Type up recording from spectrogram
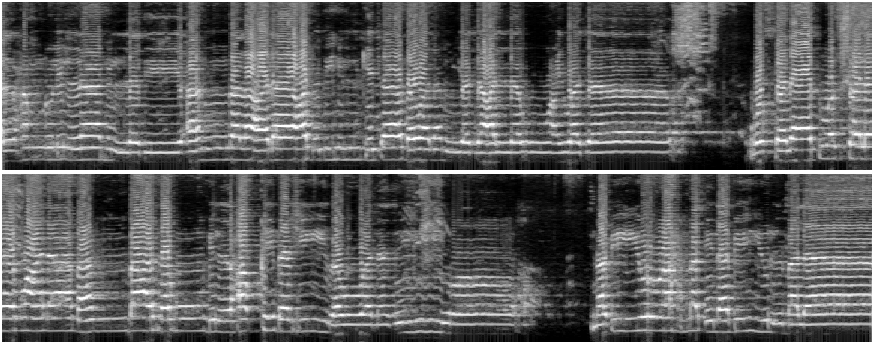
الحمد لله الذي أنزل على عبده الكتاب ولم يجعل له عوجا. والصلاة والسلام على من بعثه بالحق بشيرا ونذيرا. نبي الرحمة نبي الملاحم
